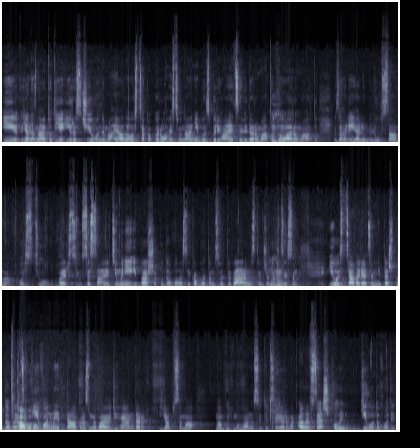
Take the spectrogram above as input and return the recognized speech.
І я не знаю, тут є ірис чи його немає, але ось ця паперовість, вона ніби зберігається від аромату до аромату. Взагалі я люблю саме ось цю версію Society. Мені і перша подобалась, яка була там з ветивером, з тим же Мгм. нарцисом. І ось ця варіація мені теж подобається. Кавова. І вони так розмивають гендер. Я б сама, мабуть, могла носити цей аромат. Але все ж, коли діло доходить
